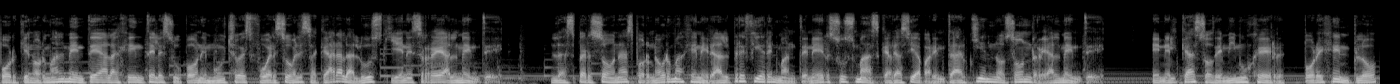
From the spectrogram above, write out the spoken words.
porque normalmente a la gente le supone mucho esfuerzo el sacar a la luz quién es realmente. Las personas por norma general prefieren mantener sus máscaras y aparentar quién no son realmente. En el caso de mi mujer, por ejemplo,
